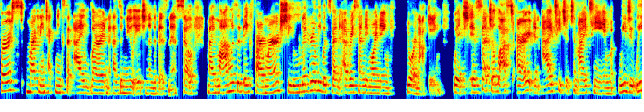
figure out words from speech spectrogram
first marketing techniques that I learned as a new agent in the business. So my mom was a big farmer. She mm-hmm. literally would spend every Sunday morning door knocking, which is such a lost art. And I teach it to my team. We do, we,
